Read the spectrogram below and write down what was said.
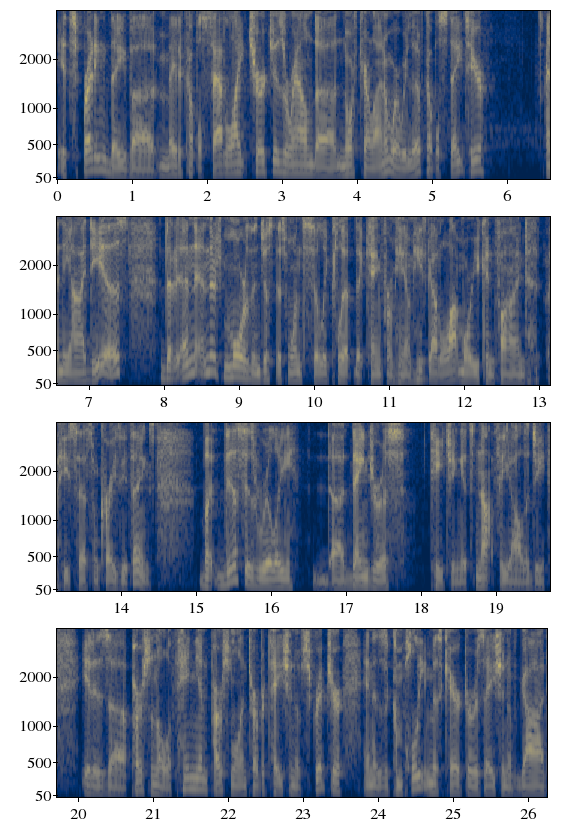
it's spreading. They've uh, made a couple satellite churches around uh, North Carolina where we live, a couple states here. And the idea is that, and, and there's more than just this one silly clip that came from him. He's got a lot more you can find. He says some crazy things. But this is really uh, dangerous teaching. It's not theology. It is a personal opinion, personal interpretation of Scripture, and is a complete mischaracterization of God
